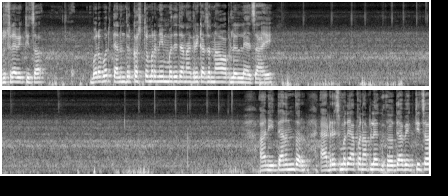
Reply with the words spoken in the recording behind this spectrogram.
दुसऱ्या व्यक्तीचा. बरोबर? त्यानंतर कस्टमर नेममध्ये त्या नागरिकाचं नाव आपल्याला लिहायचं आहे. आणि त्यानंतर ॲड्रेसमध्ये आपण आपल्या त्या व्यक्तीचा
